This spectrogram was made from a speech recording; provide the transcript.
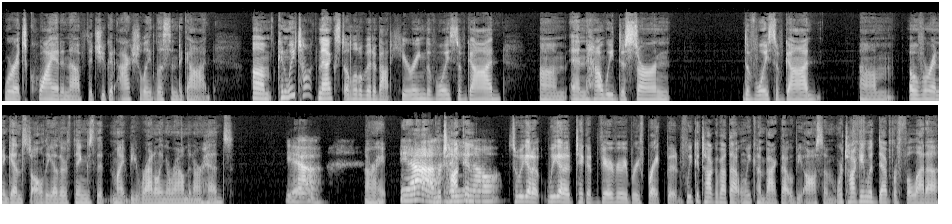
where it's quiet enough that you could actually listen to God. Um, can we talk next a little bit about hearing the voice of God um, and how we discern the voice of God um, over and against all the other things that might be rattling around in our heads? Yeah. All right. Yeah. We're talking. you know, so we gotta we gotta take a very very brief break. But if we could talk about that when we come back, that would be awesome. We're talking with Debra Fileta.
